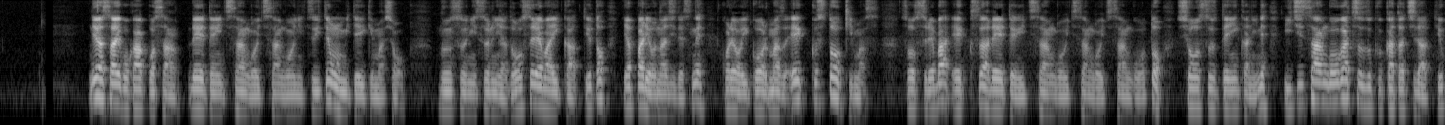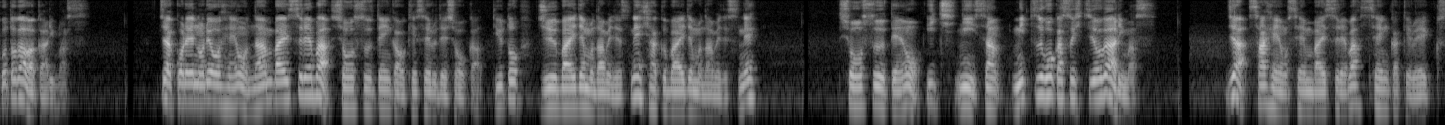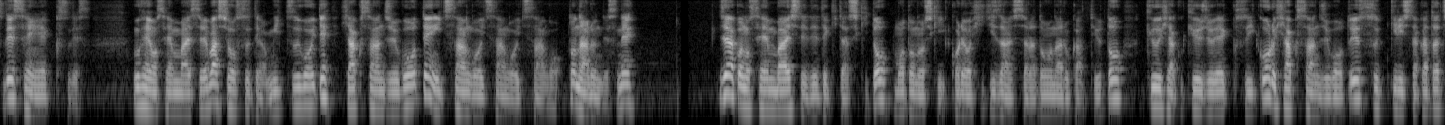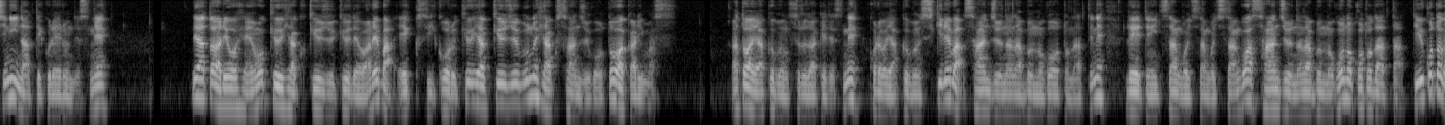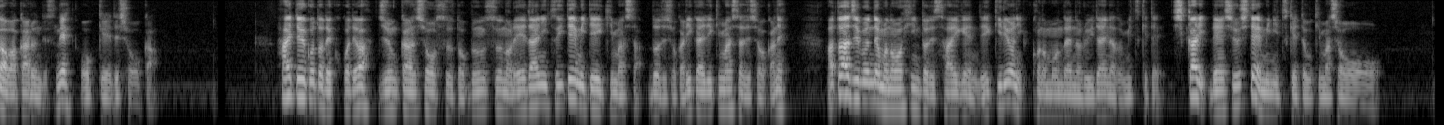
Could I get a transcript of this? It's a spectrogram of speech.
では最後、括弧3、0.135135についても見ていきましょう。分数にするにはどうすればいいかっていうとやっぱり同じですね。これをイコールまず x と置きます。そうすれば x は0.135135.135と小数点以下にね135が続く形だっていうことが分かります。じゃあこれの両辺を何倍すれば小数点以下を消せるでしょうかっていうと10倍でもダメですね。100倍でもダメですね。小数点を123 3つ動かす必要があります。じゃあ左辺を1000倍すれば 1000×x で 1000x です。右辺を1000倍すれば小数点が3つ動いて135.135135.135となるんですね。じゃあこの1000倍して出てきた式と元の式これを引き算したらどうなるかっていうと 990x イコール135というすっきりした形になってくれるんですね。で、あとは両辺を999で割れば x イコール990分の135と分かります。あとは約分するだけですね。これを約分しきれば37分の5となってね、0.135135.135は37分の5のことだったっていうことがわかるんですね。OK でしょうか。はい、ということでここでは循環小数と分数の例題について見ていきました。どうでしょうか？理解できましたでしょうかね？あとは自分でもノーヒントで再現できるようにこの問題の類題など見つけてしっかり練習して身につけておきましょう。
